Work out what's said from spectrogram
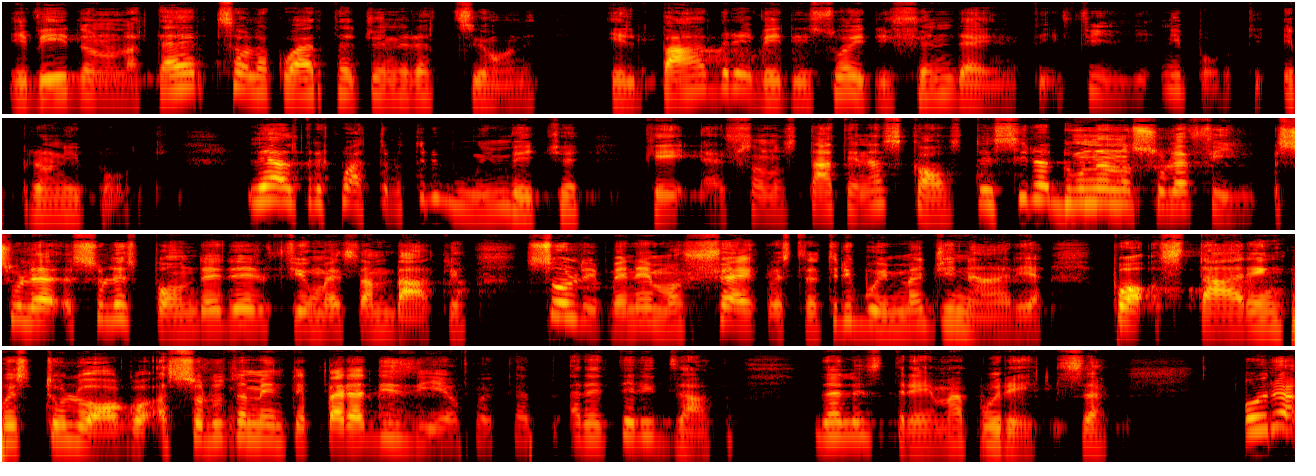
e vedono la terza o la quarta generazione e il padre vede i suoi discendenti, figli, nipoti e pronipoti. Le altre quattro tribù invece che eh, sono state nascoste si radunano sulla sulla, sulle sponde del fiume Sambatio. Solo il Bene Moshe, questa tribù immaginaria, può stare in questo luogo assolutamente paradisiaco e caratterizzato dall'estrema purezza. Ora,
